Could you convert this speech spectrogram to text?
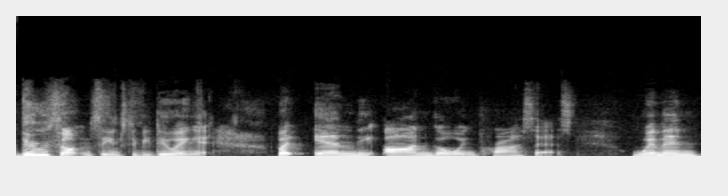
do something seems to be doing it. But in the ongoing process, women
